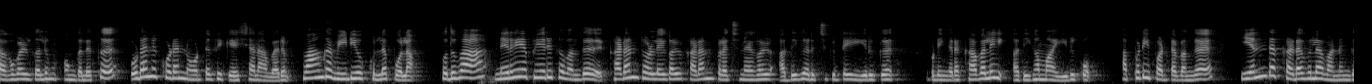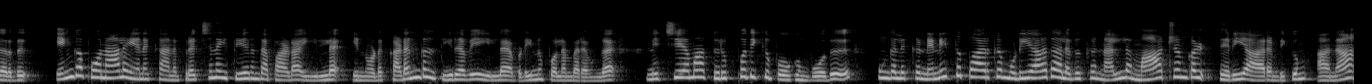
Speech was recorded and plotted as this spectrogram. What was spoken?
தகவல்களும் உங்களுக்கு உடனுக்குடன் நோட்டிஃபிகேஷனாக வரும். வாங்க வீடியோக்குள்ளே போகலாம் பொதுவாக நிறைய பேருக்கு வந்து கடன் தொல்லைகள் கடன் பிரச்சனைகள் அதிகரிச்சுக்கிட்டே இருக்குது அப்படிங்கிற கவலை அதிகமாக இருக்கும். அப்படிப்பட்டவங்க எந்த கடவுளை வணங்குறது? எங்கே போனாலும் எனக்கான பிரச்சனை தீர்ந்த பாடா இல்லை. என்னோட கடன்கள் தீரவே இல்லை அப்படின்னு புலம்புறவங்க நிச்சயமாக திருப்பதிக்கு போகும்போது உங்களுக்கு நினைத்து பார்க்க முடியாத அளவுக்கு நல்ல மாற்றங்கள் தெரிய ஆரம்பிக்கும். ஆனால்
